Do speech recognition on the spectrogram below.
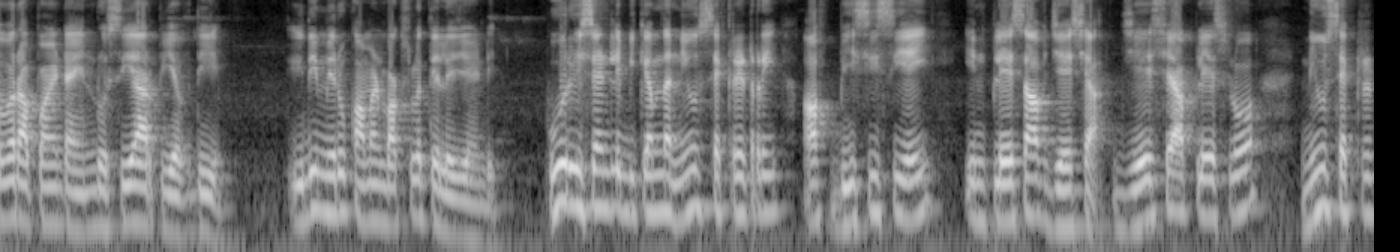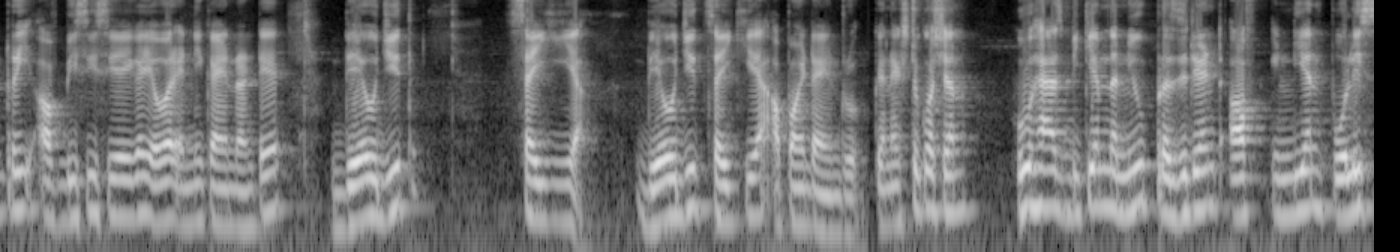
ఎవరు అపాయింట్ అయినరు సిఆర్పిఎఫ్ది ఇది మీరు కామెంట్ బాక్స్లో తెలియజేయండి. హూ రీసెంట్లీ బికెమ్ ద న్యూ సెక్రటరీ ఆఫ్ బీసీసీఐ ఇన్ ప్లేస్ ఆఫ్ జేషా జేషా ప్లేస్లో న్యూ సెక్రటరీ ఆఫ్ బీసీసీఐగా ఎవరు ఎన్నికైందంటే దేవ్జిత్ సైకియా. దేవ్జిత్ సైకియా అపాయింట్ అయినరు. ఓకే నెక్స్ట్ క్వశ్చన్. హూ హ్యాస్ బికేమ్ ద న్యూ ప్రెసిడెంట్ ఆఫ్ ఇండియన్ పోలీస్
